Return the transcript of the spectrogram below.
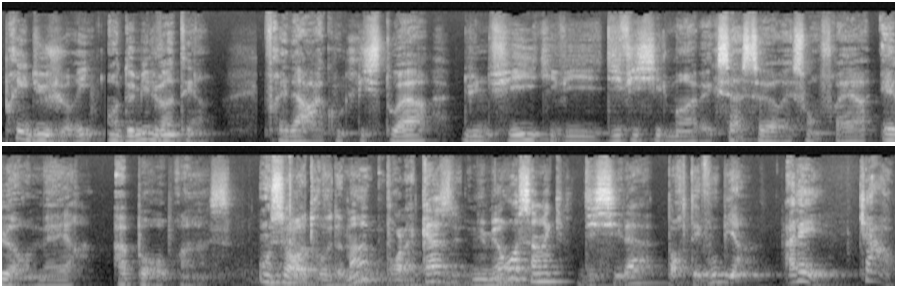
prix du jury en 2021. Freda raconte l'histoire d'une fille qui vit difficilement avec sa sœur et son frère et leur mère à Port-au-Prince. On se retrouve demain pour la case numéro 5. D'ici là, portez-vous bien. Allez, ciao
